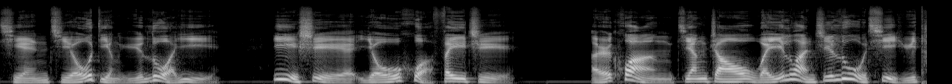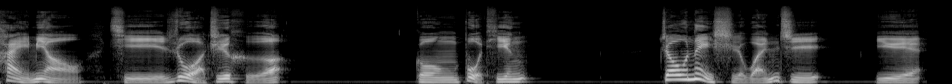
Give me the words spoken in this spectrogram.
遣九鼎于洛邑，亦是犹或非之。而况将招为乱之禄器于太庙，其若之何？公不听。周内史闻之，曰：“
